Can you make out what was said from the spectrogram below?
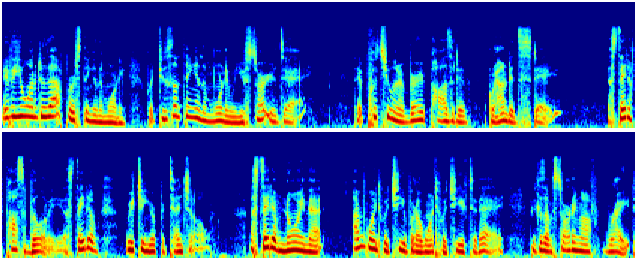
Maybe you want to do that first thing in the morning, but do something in the morning when you start your day that puts you in a very positive, grounded state, a state of possibility, a state of reaching your potential, a state of knowing that I'm going to achieve what I want to achieve today because I'm starting off right.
